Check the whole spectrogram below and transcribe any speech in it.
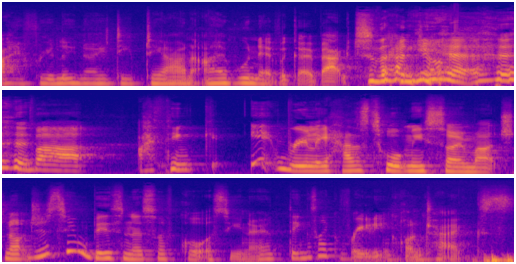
I really know deep down I will never go back to that job. Yeah. but I think it really has taught me so much, not just in business, of course, you know, things like reading contracts,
